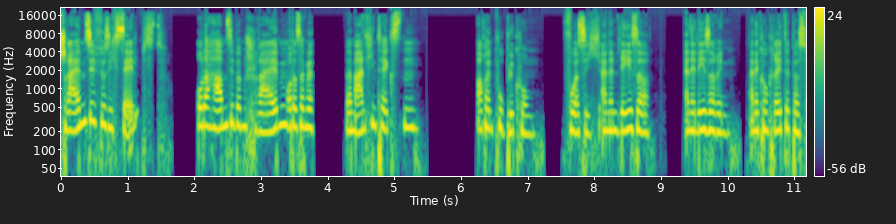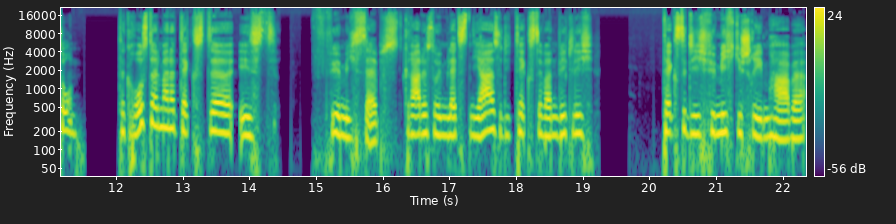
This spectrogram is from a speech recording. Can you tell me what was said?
Schreiben Sie für sich selbst oder haben Sie beim Schreiben oder sagen wir bei manchen Texten auch ein Publikum vor sich, einen Leser, eine Leserin, eine konkrete Person? Der Großteil meiner Texte ist für mich selbst. Gerade so im letzten Jahr, also die Texte waren wirklich Texte, die ich für mich geschrieben habe.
